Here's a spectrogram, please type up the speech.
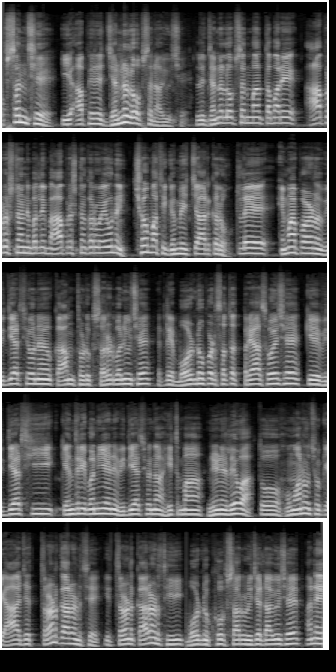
ઓપ્શન છે એ આ ફેરે જનરલ ઓપ્શન આવ્યું છે. એટલે જનરલ ઓપ્શનમાં તમારે આ પ્રશ્નને બદલે આ પ્રશ્ન કરવો એવું નહીં. છ માંથી ગમે ચાર કરો. એટલે એમાં પણ વિદ્યાર્થીઓને કામ થોડુંક સરળ બન્યું છે. એટલે બોર્ડનો પણ સતત પ્રયાસ હોય છે કે વિદ્યાર્થી કેન્દ્રી બની અને વિદ્યાર્થીઓના હિતમાં નિર્ણય લેવા. તો હું માનું છું કે આ જે ત્રણ કારણ છે એ ત્રણ કારણથી બોર્ડનું ખૂબ સારું રિઝલ્ટ આવ્યું છે અને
